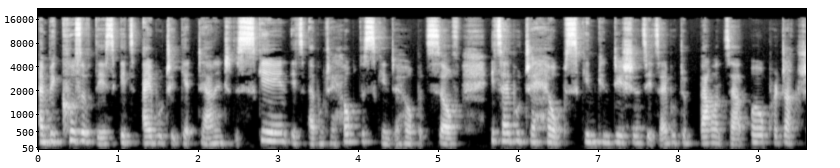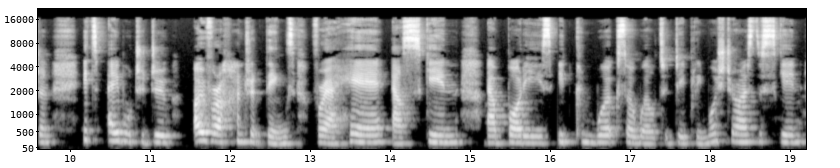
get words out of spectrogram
and because of this, it's able to get down into the skin. It's able to help the skin to help itself. It's able to help skin conditions. It's able to balance balance out oil production. It's able to do over a hundred things for our hair, our skin, our bodies. It can work so well to deeply moisturize the skin.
